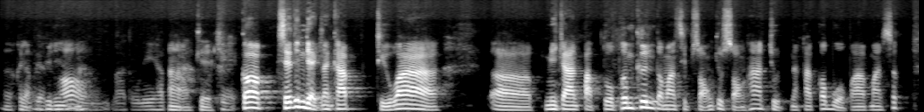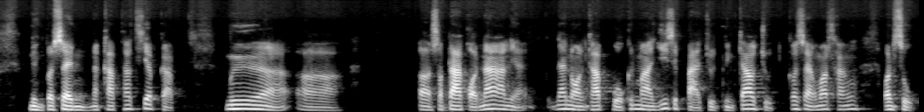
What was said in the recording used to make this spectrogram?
เออขยับไปพี่นิดอ๋อนึงนะ มาตรงนี้ครับอ่าอ่าโอเคก็เซตอินเด็กนะครับ ถือว่าเอ่อมีการปรับตัวเพิ่มขึ้นประมาณ 12.25 จุดนะครับ ก็บวกประมาณสัก1%นะครับ ถ้าเทียบกับเมื่อเอ่อเอ่อสัปดาห์ก่อนหน้าเนี่ยแน่นอนครับบวกขึ้นมา 28.19 จุด ก็แสดงว่าทั้งวันศุกร์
